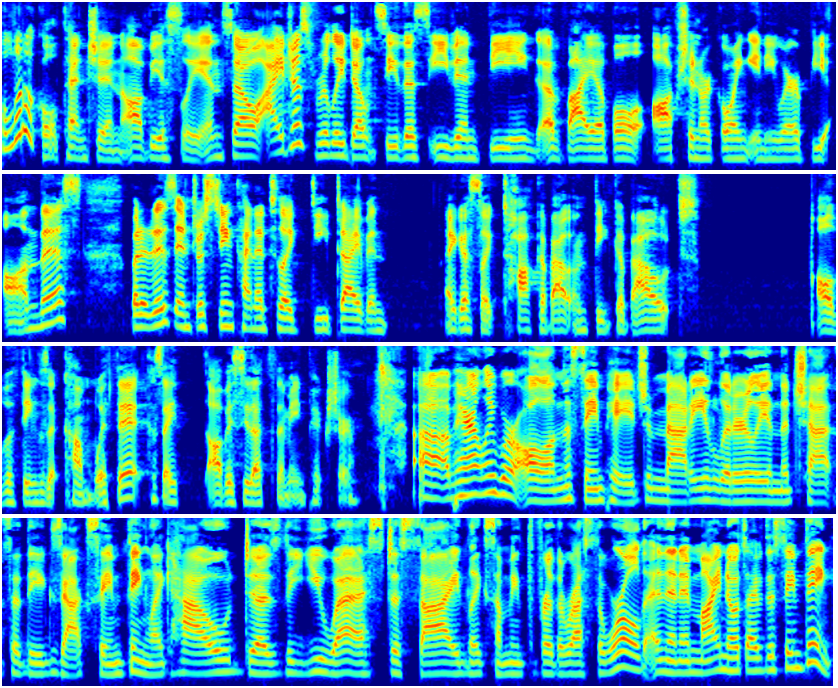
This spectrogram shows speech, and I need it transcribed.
political tension, obviously. And so I just really don't see this even being a viable option or going anywhere beyond this. But it is interesting kind of to like deep dive and I guess like talk about and think about all the things that come with it because I obviously that's the main picture. Uh, apparently, we're all on the same page. Maddie literally in the chat said the exact same thing. Like, how does the US decide like something for the rest of the world? And then in my notes, I have the same thing.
